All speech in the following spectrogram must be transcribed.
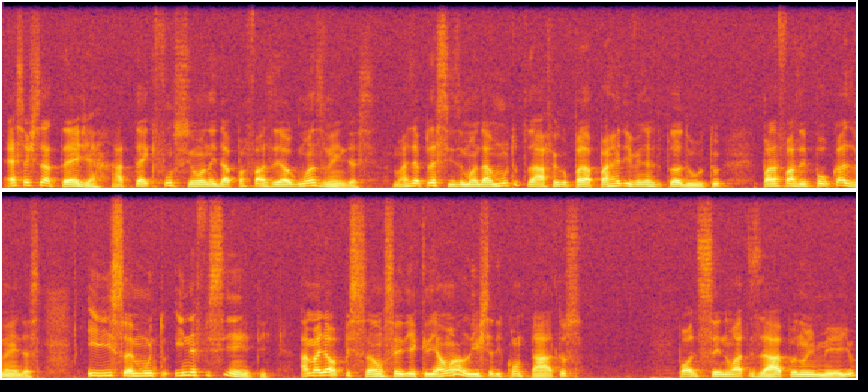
Essa estratégia até que funciona e dá para fazer algumas vendas, mas é preciso mandar muito tráfego para a página de vendas do produto para fazer poucas vendas e isso é muito ineficiente. A melhor opção seria criar uma lista de contatos, pode ser no WhatsApp ou no e-mail,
